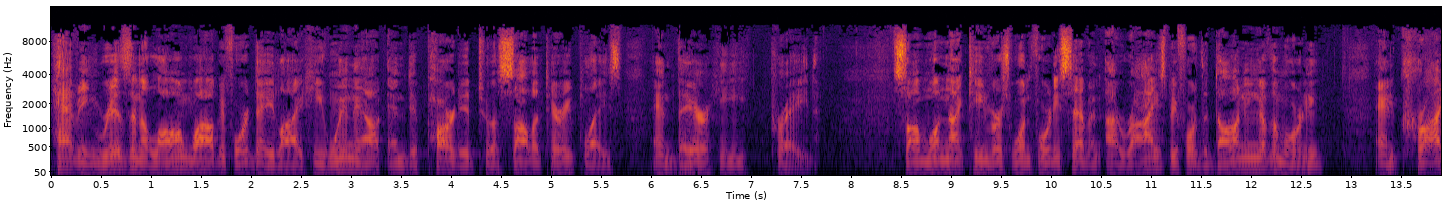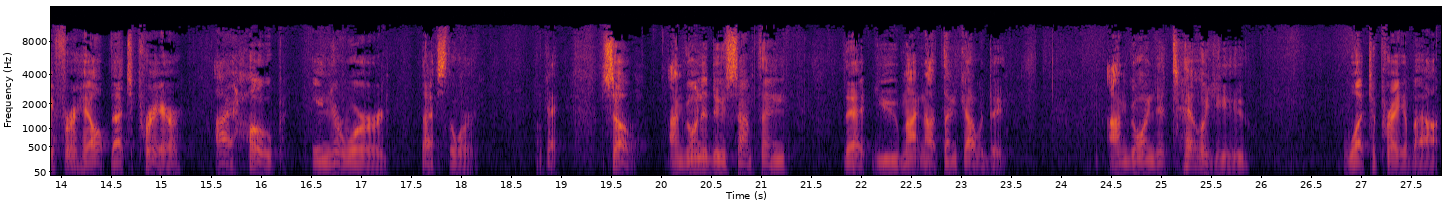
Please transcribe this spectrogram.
having risen a long while before daylight, he went out and departed to a solitary place, and there he prayed. Psalm 119, verse 147 I rise before the dawning of the morning and cry for help. That's prayer. I hope in your word. That's the word. Okay. So, I'm going to do something that you might not think I would do. I'm going to tell you what to pray about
